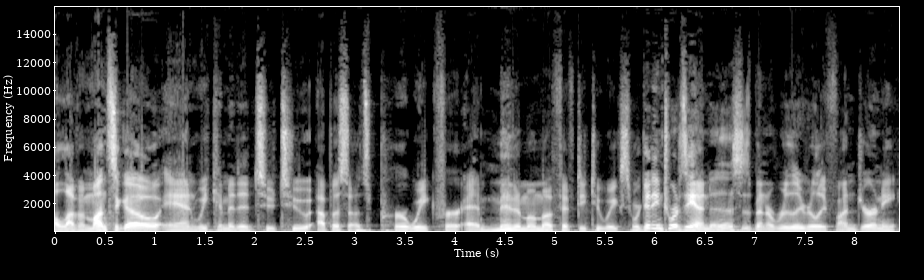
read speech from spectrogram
11 months ago, and we committed to two episodes per week for a minimum of 52 weeks. We're getting towards the end, and this has been a really, really fun journey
